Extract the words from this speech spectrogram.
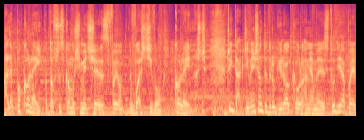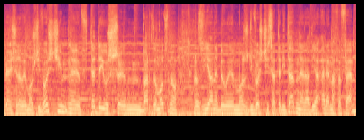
Ale po kolei, bo to wszystko musi mieć swoją właściwą kolejność. Czyli tak, 92 rok uruchamiamy studia, pojawiają się nowe możliwości. E, wtedy już bardzo mocno rozwijane były możliwości satelitarne radia RMFFM.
